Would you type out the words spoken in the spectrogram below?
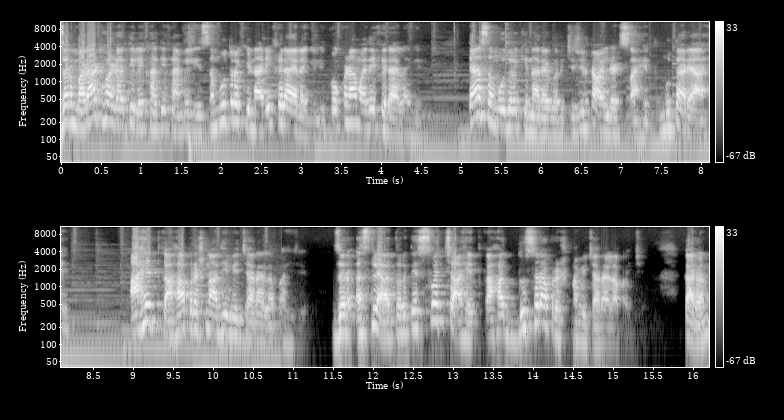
जर मराठवाड्यातील एखादी फॅमिली समुद्र किनारी फिरायला गेली कोकणामध्ये फिरायला गेली त्या समुद्र किनाऱ्यावरचे जे टॉयलेट्स आहेत मुताऱ्या आहेत आहेत का? हा प्रश्न आधी विचारायला पाहिजे. जर असल्या तर ते स्वच्छ आहेत का? हा दुसरा प्रश्न विचारायला पाहिजे. कारण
